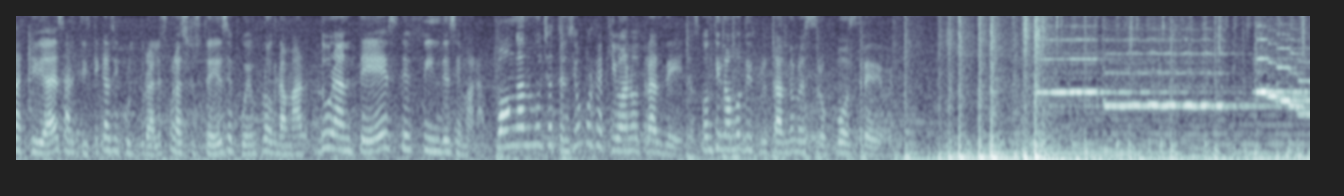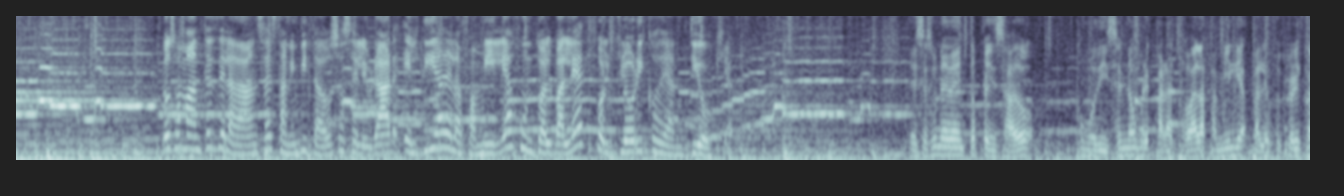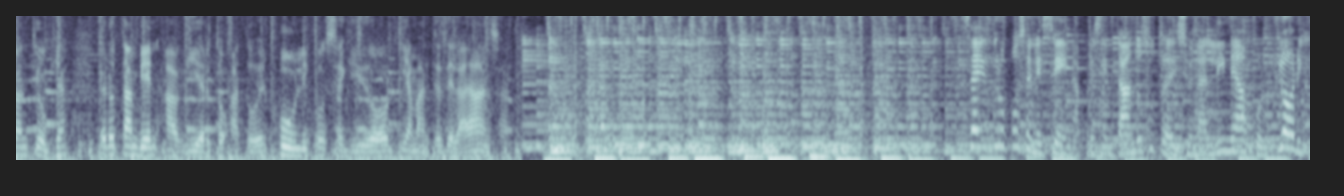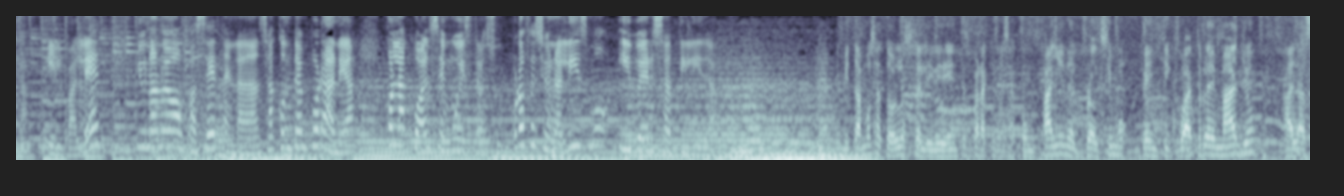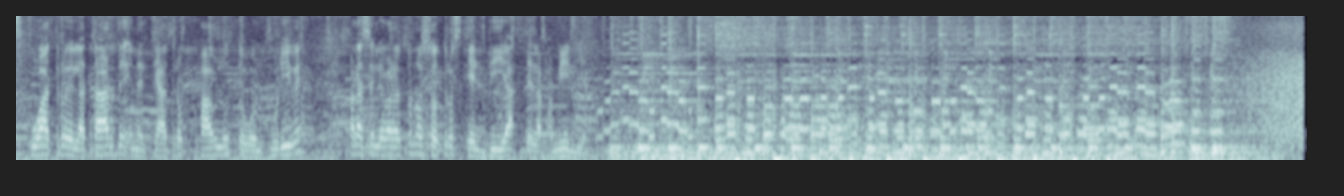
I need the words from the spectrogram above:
actividades artísticas y culturales con las que ustedes se pueden programar durante este fin de semana. Pongan mucha atención porque aquí van otras de ellas. Continuamos disfrutando nuestro postre de hoy. Los amantes de la danza están invitados a celebrar el Día de la Familia junto al Ballet Folclórico de Antioquia. Este es un evento pensado como dice el nombre, para toda la familia Ballet Folclórico de Antioquia, pero también abierto a todo el público, seguidor y amantes de la danza. Seis grupos en escena presentando su tradicional línea folclórica, el ballet y una nueva faceta en la danza contemporánea con la cual se muestra su profesionalismo y versatilidad. Invitamos a todos los televidentes para que nos acompañen el próximo 24 de mayo a las 4 de la tarde en el Teatro Pablo Tobón Uribe para celebrar con nosotros el Día de la Familia.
